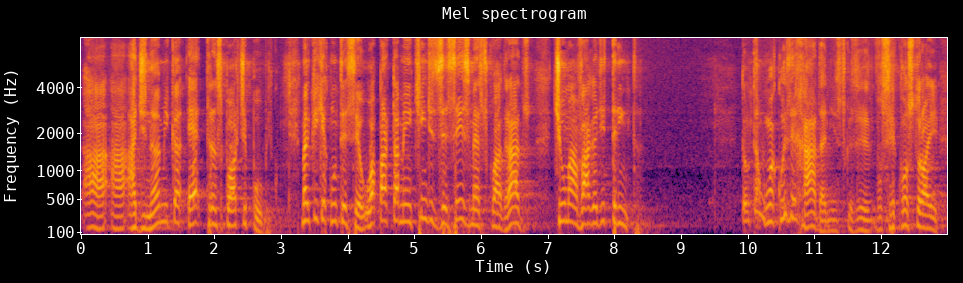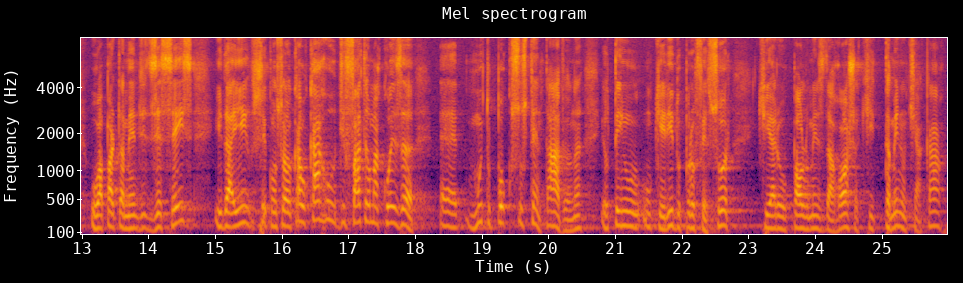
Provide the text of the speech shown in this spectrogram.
A, a, a dinâmica é transporte público. Mas o que, que aconteceu? O apartamentinho de 16 metros quadrados tinha uma vaga de 30. Então tem alguma coisa errada nisso. Quer dizer, você constrói o apartamento de 16 e daí você constrói o carro. O carro, de fato, é uma coisa é, muito pouco sustentável. Né? Eu tenho um querido professor, que era o Paulo Mendes da Rocha, que também não tinha carro.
